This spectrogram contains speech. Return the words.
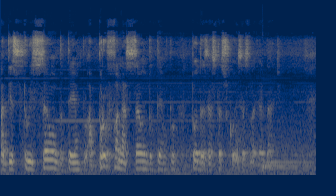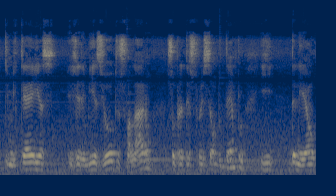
a destruição do templo, a profanação do templo, todas estas coisas, na verdade. Que Miqueias e Jeremias e outros falaram sobre a destruição do templo e Daniel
